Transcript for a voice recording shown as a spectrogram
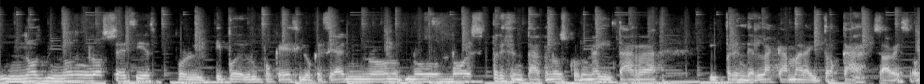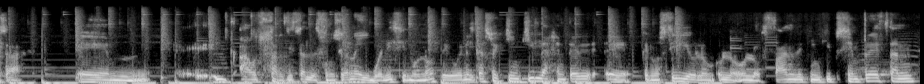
no, no, no, sé si es por el tipo de grupo que es y lo que sea, no, no, no es presentarnos con una guitarra y prender la cámara y tocar, ¿sabes? O sea, Em, a otros artistas les funciona y buenísimo, ¿no? digo, en el caso de Kinky, la gente eh, que nos sigue o, los fans de Kinky siempre están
